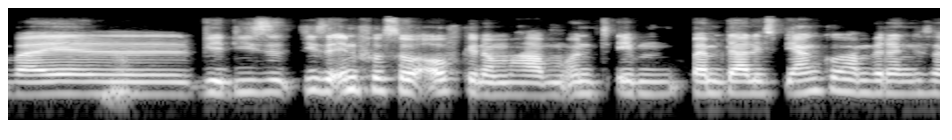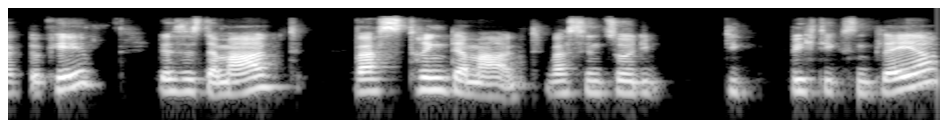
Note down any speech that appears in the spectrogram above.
weil wir diese, diese Infos so aufgenommen haben. Und eben beim Dalis Bianco haben wir dann gesagt, okay, das ist der Markt. Was trinkt der Markt? Was sind so die, die wichtigsten Player?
